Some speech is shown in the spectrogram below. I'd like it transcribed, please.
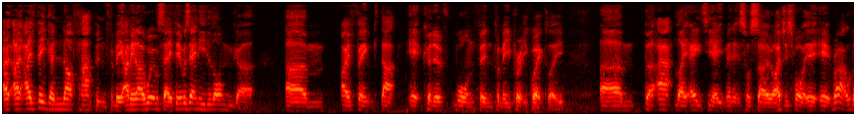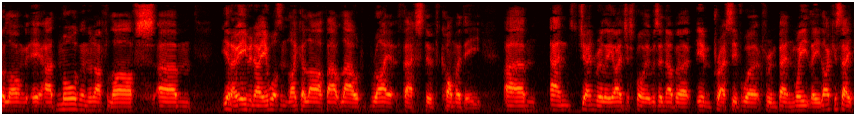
I, I, think enough happened for me. I mean, I will say if it was any longer, um, I think that it could have worn thin for me pretty quickly. Um, but at like 88 minutes or so, I just thought it, it rattled along. It had more than enough laughs. Um, you know, even though it wasn't like a laugh out loud riot fest of comedy. Um, and generally, I just thought it was another impressive work from Ben Wheatley. Like I say,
